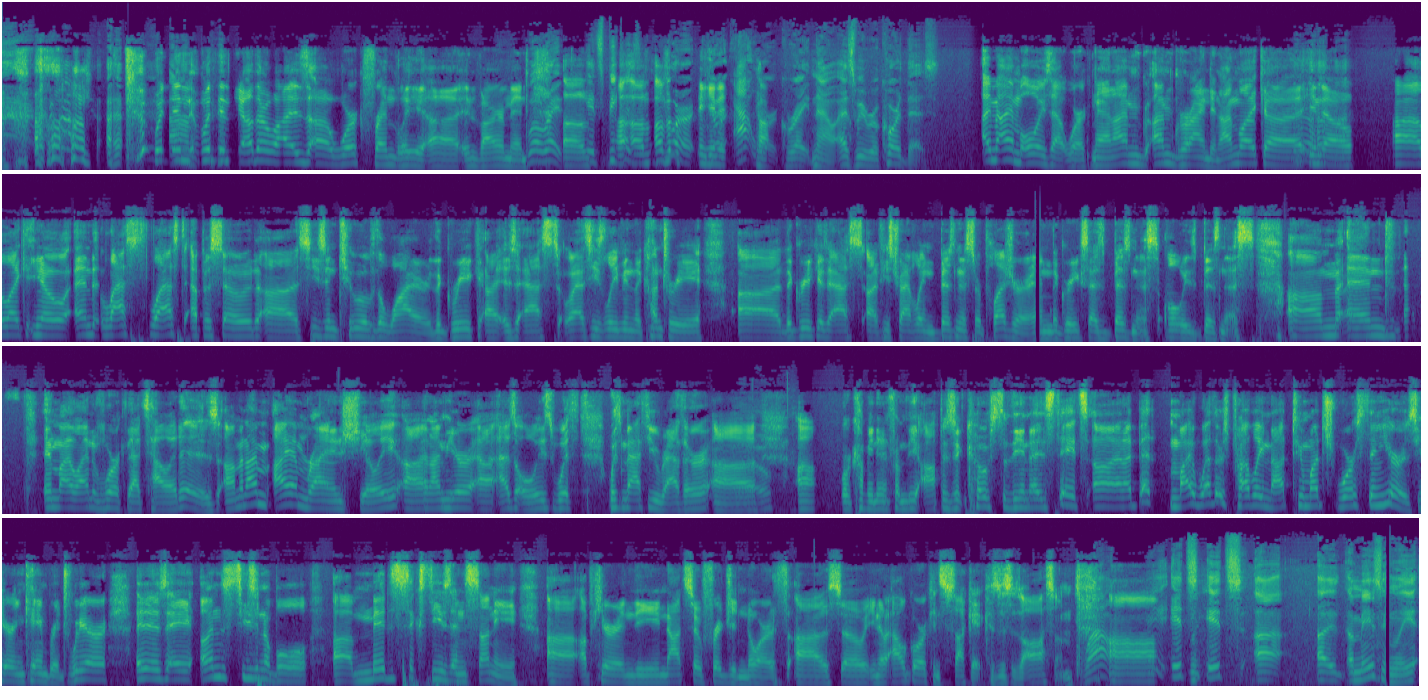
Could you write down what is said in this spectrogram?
within Um, within the otherwise uh, work friendly uh, environment. Well, right. Of, it's because of, of you're, thinking you're at work right now as we record this. I'm I'm always at work, man. I'm I'm grinding. I'm like uh you know. Uh, like you know, and last last episode, uh, season two of The Wire, the Greek uh, is asked as he's leaving the country. Uh, the Greek is asked uh, if he's traveling business or pleasure, and the Greek says business, always business. Um, and that's, in my line of work, that's how it is. Um, and I'm I am Ryan Sheely, uh, and I'm here uh, as always with with Matthew Wrather. We're coming in from the opposite coast of the United States, uh, and I bet my weather's probably not too much worse than yours here in Cambridge. We are it is a unseasonable uh, mid 60s and sunny uh, up here in the not so frigid north. Uh, so you know Al Gore can suck it because this is awesome. Wow, Uh, it's it's uh, uh, amazingly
